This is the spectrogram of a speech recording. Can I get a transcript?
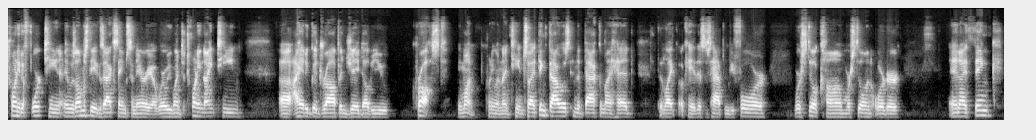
20 to 14 and it was almost the exact same scenario where we went to 2019 uh, i had a good drop and jw crossed. We won 21-19. So I think that was in the back of my head that like, okay, this has happened before. We're still calm. We're still in order. And I think,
